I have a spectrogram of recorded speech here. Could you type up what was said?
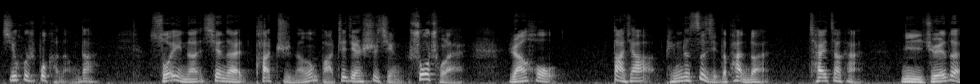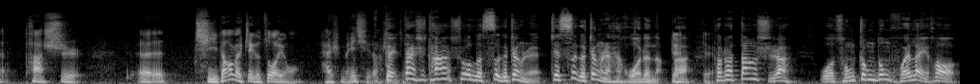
几乎是不可能的。所以呢，现在他只能把这件事情说出来，然后大家凭着自己的判断猜测看，你觉得他是呃起到了这个作用，还是没起到？对，但是他说了四个证人，这四个证人还活着呢。对啊，他说当时啊，我从中东回来以后，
